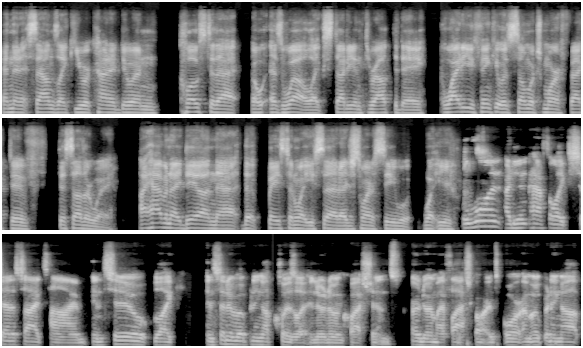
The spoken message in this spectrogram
And then it sounds like you were kind of doing close to that as well like studying throughout the day. Why do you think it was so much more effective this other way i have an idea on that that based on what you said i just want to see what, what you one, I didn't have to like set aside time. And two, like instead of opening up Quizlet and doing questions or doing my flashcards, or I'm opening up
